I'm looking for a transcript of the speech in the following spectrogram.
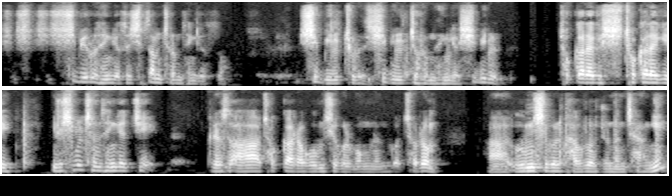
12로 생겨서 13처럼 생겼어. 11초로 11처럼 생겨. 11 젓가락이 젓가락이 11처럼 생겼지. 그래서 아 젓가락 음식을 먹는 것처럼 아 음식을 다뤄주는 장이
